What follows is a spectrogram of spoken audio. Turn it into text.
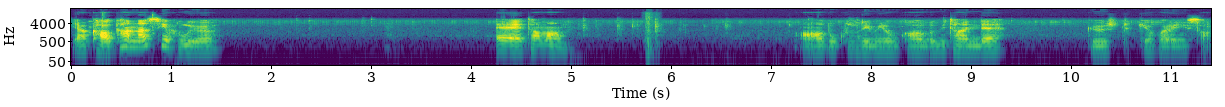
Ya kalkan nasıl yapılıyor? Ee tamam. Aa 9 demirim kaldı. Bir tane de göğüslük yapar insan.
